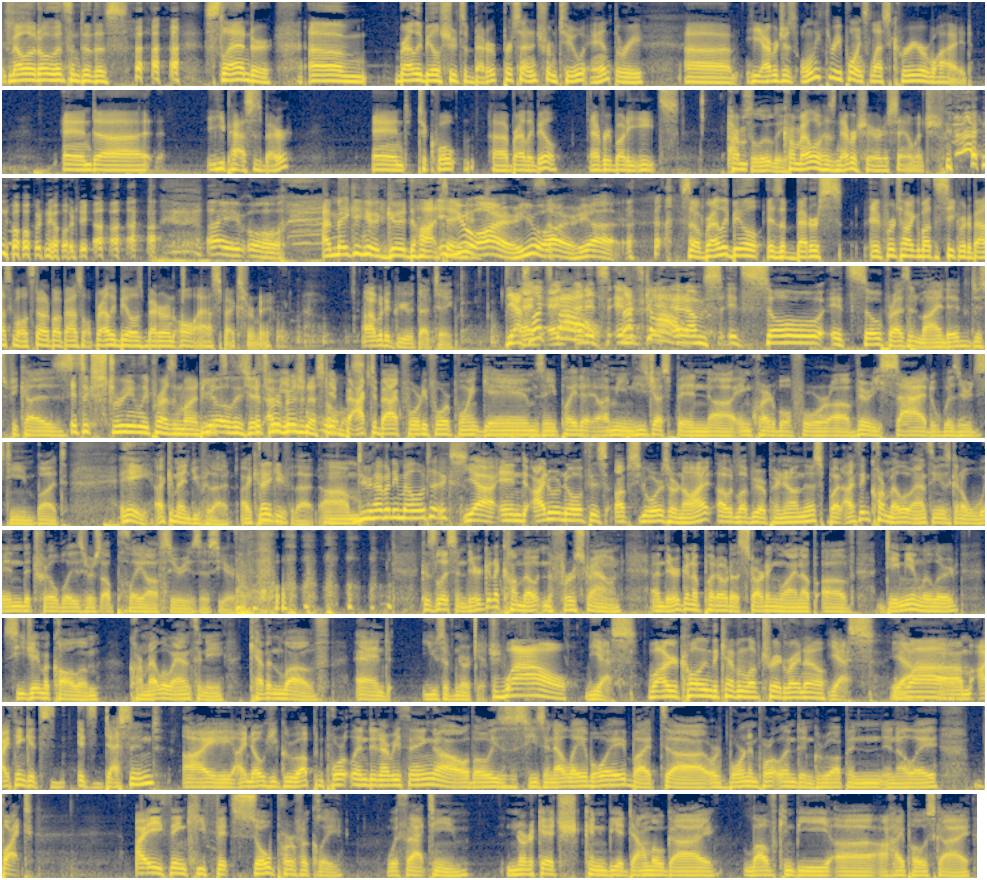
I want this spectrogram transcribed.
Melo? Don't listen to this slander. Um, Bradley Beal shoots a better percentage from two and three. Uh, he averages only three points less career wide, and uh, he passes better. And to quote uh, Bradley Beal, "Everybody eats." Car- Absolutely. Carmelo has never shared a sandwich. no, no, I oh, I'm making a good hot take. you are, you are, yeah. So Bradley Beal is a better. If we're talking about the secret of basketball, it's not about basketball. Bradley Beal is better in all aspects for me. I would agree with that take. Yes, And- let's and- go. And it's and let's it's, go. And I'm it's so it's so present minded just because it's extremely present minded. Beal It's, is just it's I mean, revisionist. he had back-to-back 44-point games, and he played. I mean, he's just been uh, incredible for a very sad Wizards team. But hey, I commend you for that. I commend Thank you for that. Um, Do you have any Melo takes? yeah, and I don't know if this ups yours or not. I would love your opinion on this, but I think Carmelo Anthony is going to win the Trailblazers a playoff series this year. Because listen, they're going to come out in the first round and they're going to put out a starting lineup of Damian Lillard, CJ McCollum, Carmelo Anthony, Kevin Love, and Jusuf Nurkic. Wow. Yes. Wow, you're calling the Kevin Love trade right now. Yes. Yeah. Wow. Um, I think it's it's destined. I I know he grew up in Portland and everything, uh, although he's he's an LA boy, but uh, or born in Portland and grew up in in LA. But I think he fits so perfectly with that team. Nurkic can be a down low guy. Love can be uh, a high post guy.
